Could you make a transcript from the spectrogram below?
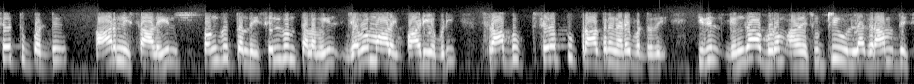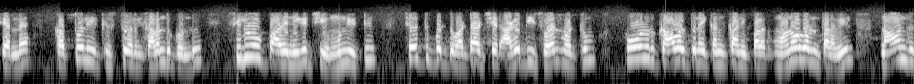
சேத்துப்பட்டு ஆரணி சாலையில் பங்கு தந்தை செல்வம் தலைமையில் ஜெபமாலை பாடியபடி சிறப்பு சிறப்பு பிரார்த்தனை நடைபெற்றது. இதில் கங்காபுரம் அதனை சுற்றியுள்ள கிராமத்தைச் சேர்ந்த கத்தோலிக்க கிறிஸ்தவர்கள் கலந்து கொண்டு சிலுவை பாதை நிகழ்ச்சியை முன்னிட்டு சேத்துப்பட்டு வட்டாட்சியர் அகதீஸ்வரன் மற்றும் போலூர் காவல்துறை கண்காணிப்பாளர் மனோகரன் தலைமையில் நான்கு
